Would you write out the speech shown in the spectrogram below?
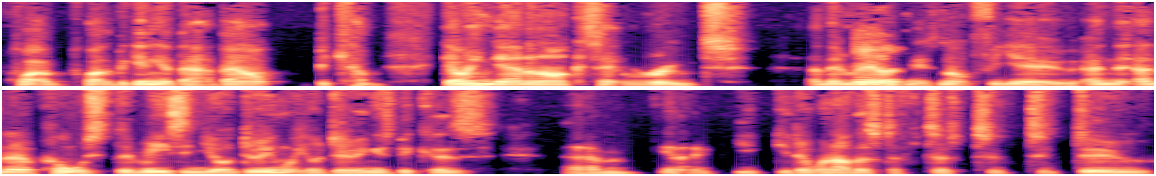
quite quite at the beginning of that about become going down an architect route and then mm. realizing mm. it's not for you. And and of course, the reason you're doing what you're doing is because um, you know you, you don't want others to, to to to do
